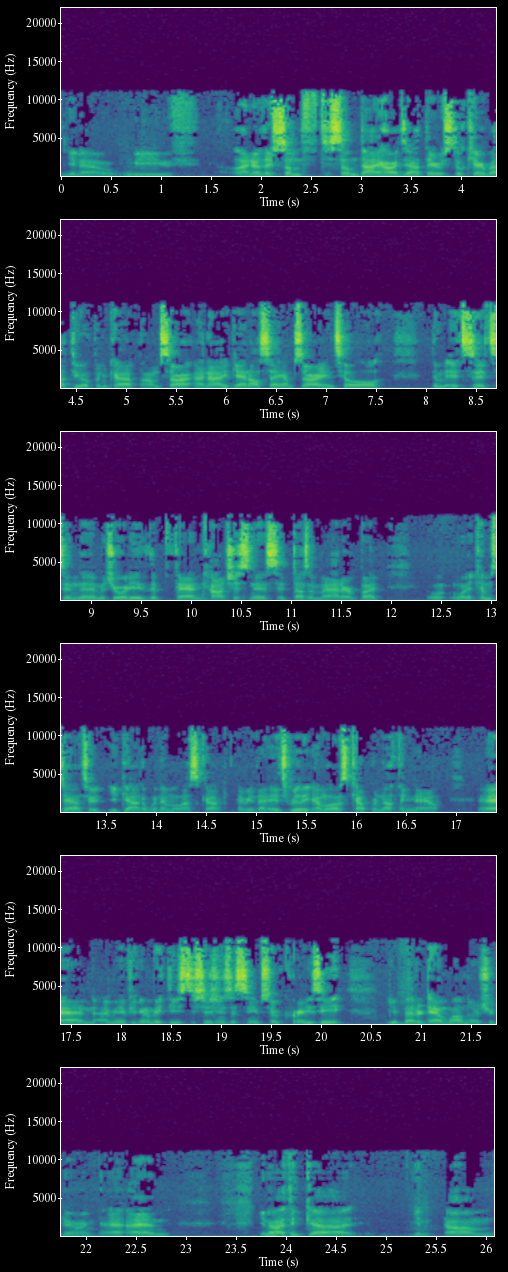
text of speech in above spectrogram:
you know, we've. I know there's some some diehards out there who still care about the Open Cup. I'm sorry, and I, again, I'll say I'm sorry until it's it's in the majority of the fan consciousness. It doesn't matter, but when it comes down to it, you got to win MLS Cup. I mean, it's really MLS Cup or nothing now. And I mean, if you're going to make these decisions that seem so crazy, you better damn well know what you're doing. A- And you know, I think uh, you know, um,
